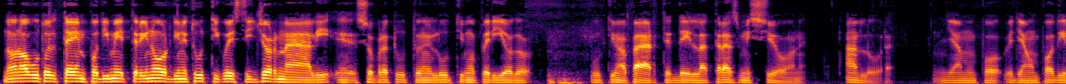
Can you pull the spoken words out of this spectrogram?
non ho avuto il tempo di mettere in ordine tutti questi giornali, eh, soprattutto nell'ultimo periodo, l'ultima parte della trasmissione. Allora, un vediamo un po' di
